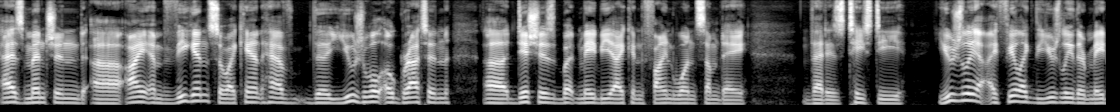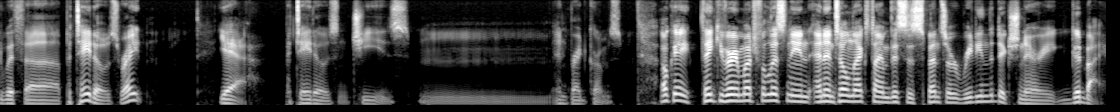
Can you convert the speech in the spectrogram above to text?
As mentioned, uh, I am vegan, so I can't have the usual au gratin uh, dishes, but maybe I can find one someday that is tasty. Usually, I feel like usually they're made with uh, potatoes, right? Yeah, potatoes and cheese mm, and breadcrumbs. Okay, thank you very much for listening. And until next time, this is Spencer reading the dictionary. Goodbye.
